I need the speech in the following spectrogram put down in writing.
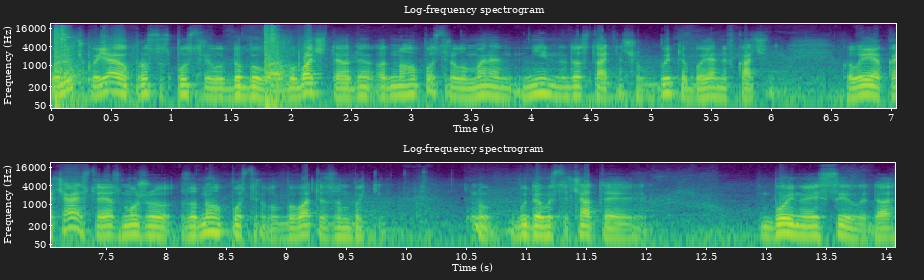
колючку, я його просто з пострілу добиваю. Бо бачите, один, одного пострілу в мене ні недостатньо, щоб вбити, бо я не вкачаний. Коли я вкачаюсь, то я зможу з одного пострілу вбивати зомбаків. Ну, буде вистачати бойної сили, да,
